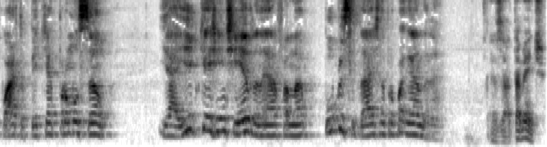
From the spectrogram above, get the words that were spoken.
quarto P, que é a promoção. E aí que a gente entra né, na publicidade da propaganda. Né? Exatamente.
